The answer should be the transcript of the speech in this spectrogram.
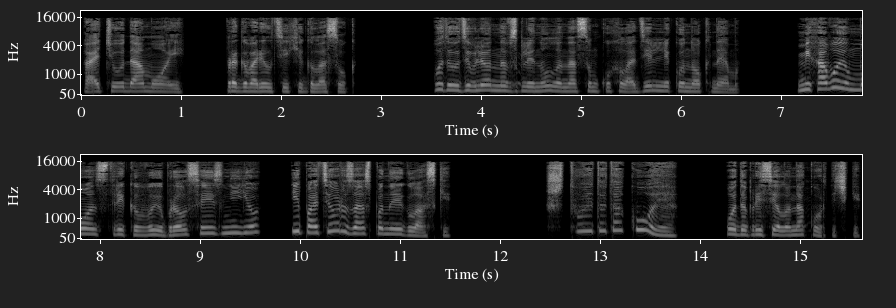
«Хочу домой», — проговорил тихий голосок. Ода удивленно взглянула на сумку-холодильник у ног Немо. Меховой монстрик выбрался из нее и потер заспанные глазки. «Что это такое?» Ода присела на корточки.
